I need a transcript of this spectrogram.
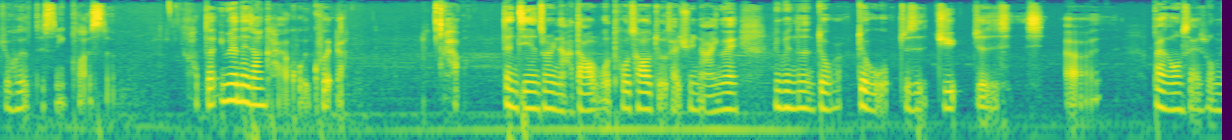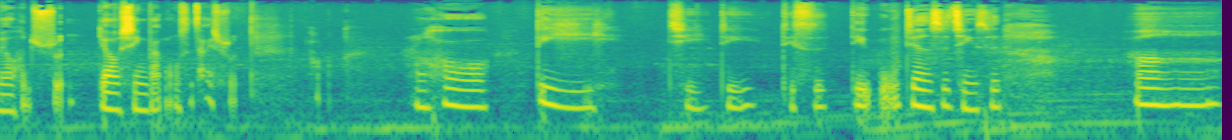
就会有 Disney Plus 的。好的，因为那张卡回馈了。好，但今天终于拿到了，我拖超久才去拿，因为那边真的对我对我就是居就是呃办公室来说没有很顺，要新办公室才顺。然后第七、第第四、第五件事情是，嗯，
